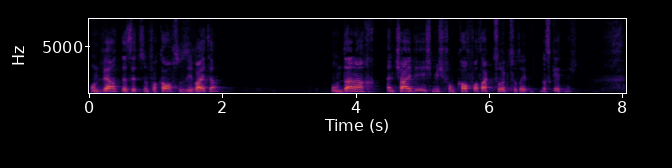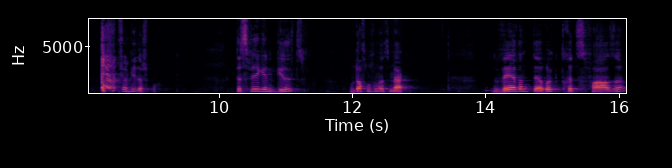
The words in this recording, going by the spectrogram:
und während der Sitzung verkaufst du sie weiter und danach entscheide ich mich vom Kaufvertrag zurückzutreten. Das geht nicht. Das ist ein Widerspruch. Deswegen gilt, und das muss man jetzt merken, während der Rücktrittsphase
